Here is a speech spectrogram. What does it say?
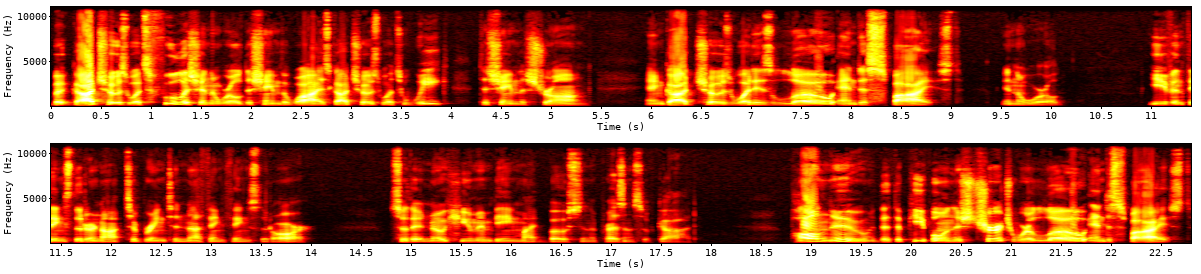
But God chose what's foolish in the world to shame the wise. God chose what's weak to shame the strong. And God chose what is low and despised in the world, even things that are not, to bring to nothing things that are so that no human being might boast in the presence of God. Paul knew that the people in this church were low and despised.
